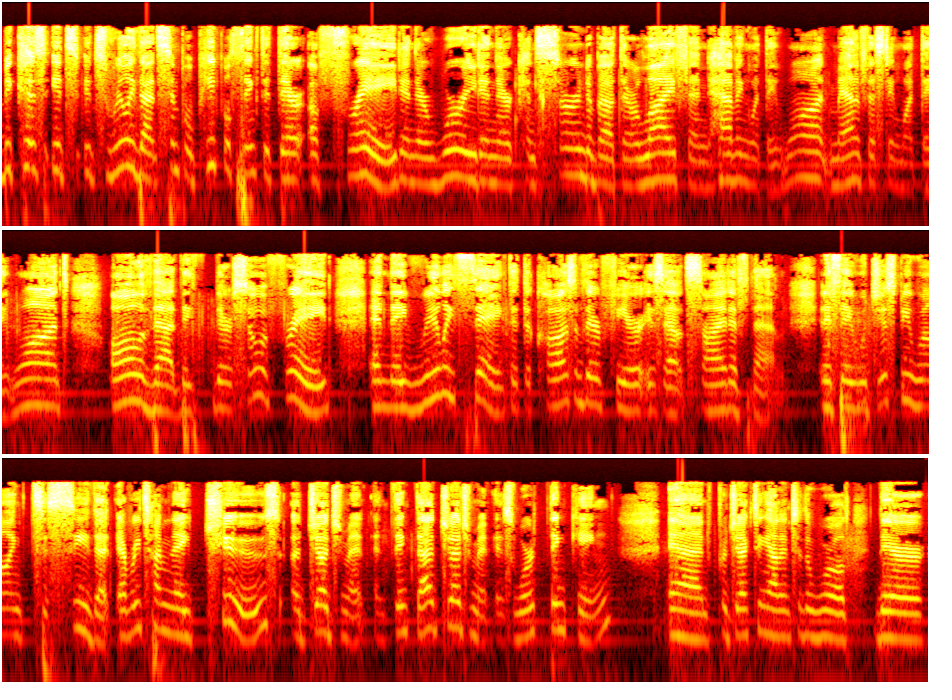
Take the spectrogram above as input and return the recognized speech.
because it's it's really that simple. People think that they're afraid and they're worried and they're concerned about their life and having what they want, manifesting what they want, all of that. They they're so afraid and they really think that the cause of their fear is outside of them. And if they would just be willing to see that every time they choose a judgment and think that judgment is worth thinking and projecting out into the world, they're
